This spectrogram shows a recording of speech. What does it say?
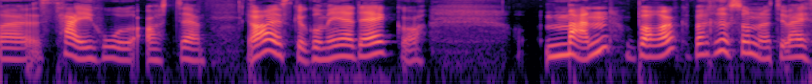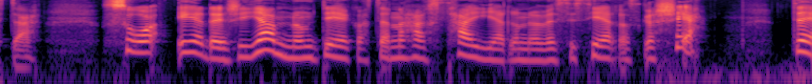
eh, sier hun at eh, ja, jeg skal gå med deg, og men Barak, bare sånn at du vet det, så er det ikke gjennom deg at denne her seieren over Cicera skal skje. Det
